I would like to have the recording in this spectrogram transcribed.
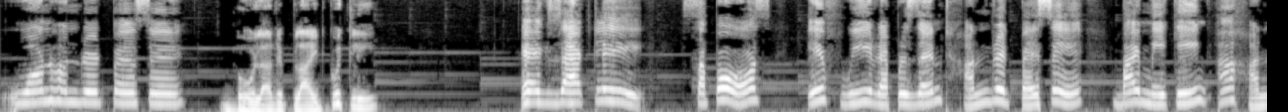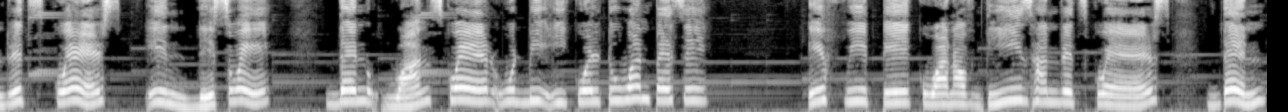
100 paise. Bhola replied quickly. Exactly. Suppose if we represent 100 paise by making a hundred squares in this way, then one square would be equal to one paise. If we take one of these hundred squares, then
